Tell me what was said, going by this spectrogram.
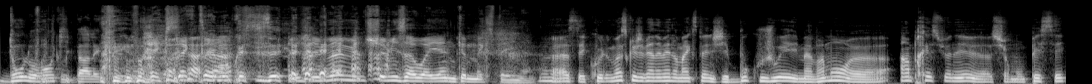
Dont Laurent qui cool. parle Ouais, exactement. préciser. Et J'ai même une chemise hawaïenne comme Max Payne. Ah, c'est cool. Moi, ce que j'ai bien aimé dans Max Payne, j'ai beaucoup joué. Il m'a vraiment euh, impressionné euh, sur mon PC.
